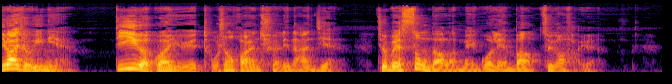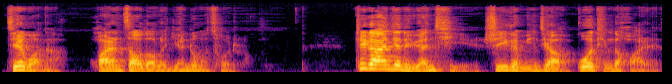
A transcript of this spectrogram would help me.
一八九一年，第一个关于土生华人权利的案件就被送到了美国联邦最高法院。结果呢，华人遭到了严重的挫折。这个案件的缘起是一个名叫郭婷的华人。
